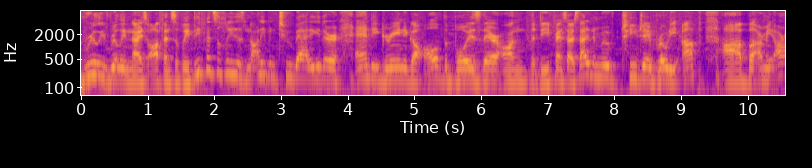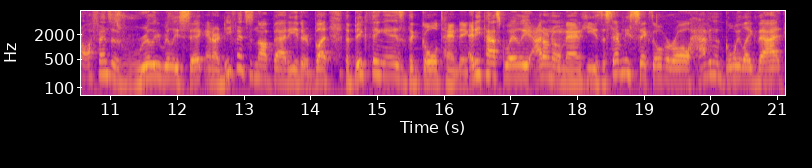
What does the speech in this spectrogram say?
really, really nice offensively. Defensively, it is not even too bad either. Andy Greene, you got all of the boys there on the defense. I decided to move TJ Brodie up, uh, but I mean, our offense is really, really sick, and our defense is not bad either. But the big thing is the goaltending. Eddie Pasquale, I don't know, man. He's the 76th overall. Having a goalie like that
